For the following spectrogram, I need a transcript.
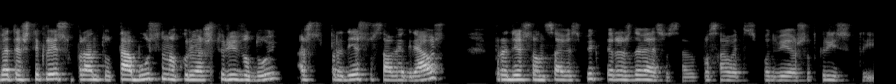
bet aš tikrai suprantu tą būseną, kurią aš turiu viduj, aš pradėsiu save greužti, pradėsiu ant savęs pikti ir aš davėsiu save. Po savaitės, po dviejų aš atkrysiu. Tai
